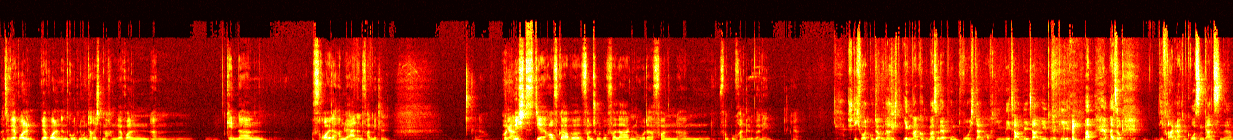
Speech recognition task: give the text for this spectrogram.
Also wir wollen, wir wollen einen guten Unterricht machen. Wir wollen ähm, Kindern Freude am Lernen vermitteln. Genau. Und ja. nicht die Aufgabe von Schulbuchverlagen oder von, ähm, vom Buchhandel übernehmen. Stichwort guter Unterricht. Irgendwann kommt immer so der Punkt, wo ich dann auf die Meta-Meta-Ebene gehe. also die Frage nach dem großen Ganzen. Ne?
